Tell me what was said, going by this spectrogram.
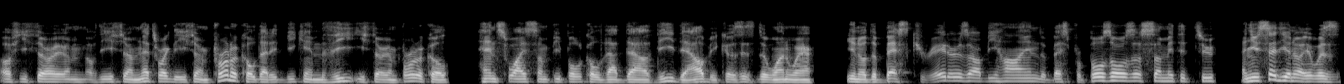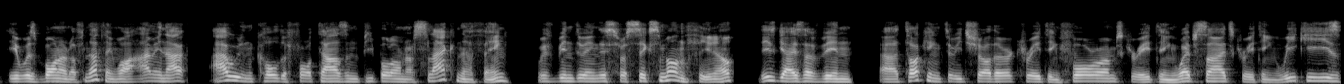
of Ethereum, of the Ethereum network, the Ethereum protocol, that it became the Ethereum protocol. Hence, why some people call that DAO the DAO because it's the one where you know the best curators are behind, the best proposals are submitted to. And you said, you know, it was it was born out of nothing. Well, I mean, I I wouldn't call the 4,000 people on our Slack nothing we've been doing this for six months. You know, these guys have been uh, talking to each other, creating forums, creating websites, creating wikis.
